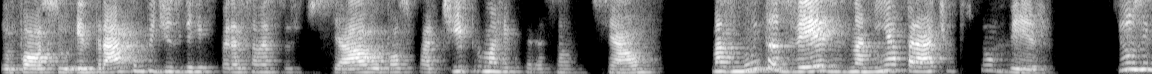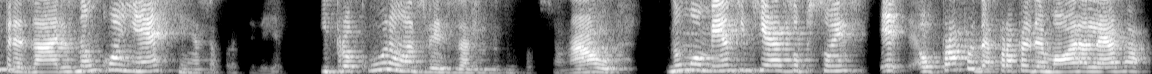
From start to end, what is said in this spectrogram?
eu posso entrar com pedido de recuperação extrajudicial, eu posso partir para uma recuperação judicial, mas muitas vezes, na minha prática, o que eu vejo? Que os empresários não conhecem essa prateleira e procuram, às vezes, a ajuda do profissional no momento em que as opções, o próprio da própria demora leva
